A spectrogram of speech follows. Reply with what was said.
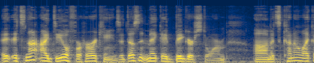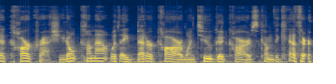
It, it's not ideal for hurricanes. It doesn't make a bigger storm. Um, it's kind of like a car crash. You don't come out with a better car when two good cars come together.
